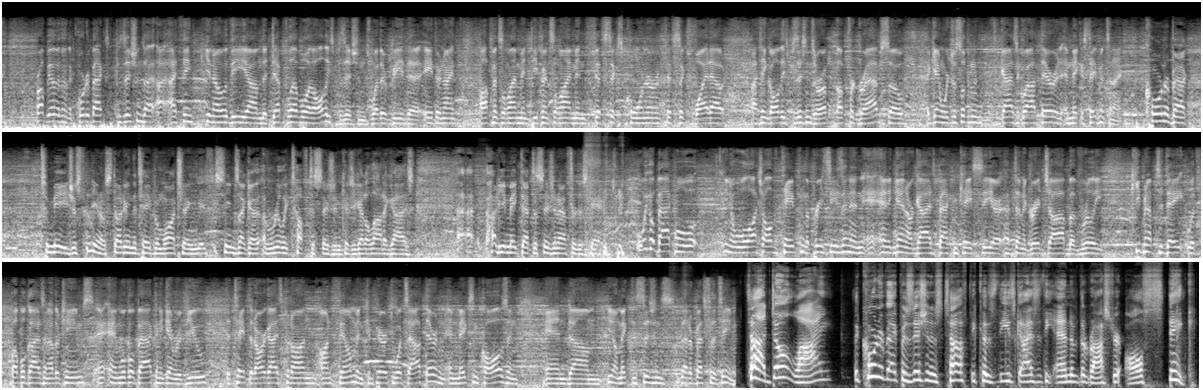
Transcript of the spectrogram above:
probably other than the quarterback positions, I, I- think you know the um, the depth level at all these positions, whether it be the eighth or ninth offensive lineman, defensive lineman, fifth, sixth corner, fifth, sixth wideout. I think all these positions are up up for grabs. So again, we're just looking for guys to go out there and, and make a statement tonight. Cornerback, to me, just you know, studying the tape and watching, it seems like a, a really tough decision because you got a lot of guys. Uh, how do you make that decision after this game? Well, we go back and we'll, you know, we'll watch all the tape from the preseason, and, and again, our guys back in KC are, have done a great job of really keeping up to date with bubble guys and other teams, and, and we'll go back and again review the tape that our guys put on on film and compare it to what's out there, and, and make some calls and and um, you know make decisions that are best for the team. Todd, don't lie. The cornerback position is tough because these guys at the end of the roster all stink.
